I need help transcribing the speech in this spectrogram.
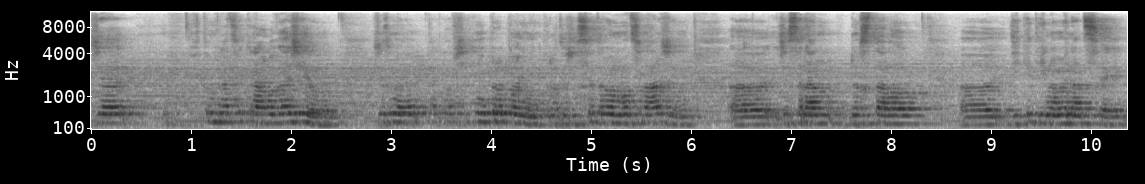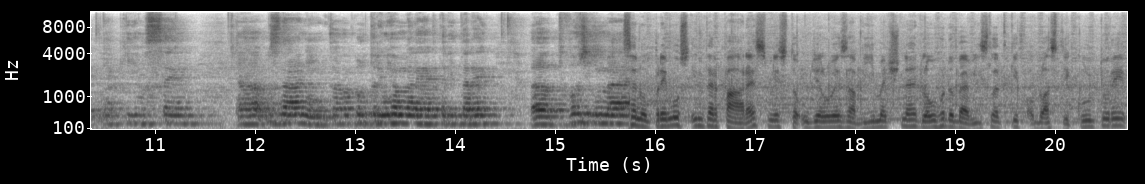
že v tom Hradci Králové žiju, že jsme takhle všichni propojení, protože se toho moc vážím, eh, že se nám dostalo díky té nominaci jakýhosi uznání toho kulturního milia, který tady tvoříme. Cenu Primus Inter Pares město uděluje za výjimečné dlouhodobé výsledky v oblasti kultury,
